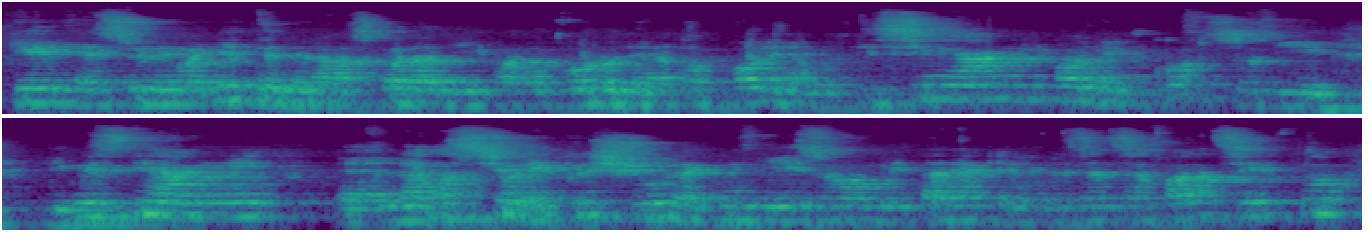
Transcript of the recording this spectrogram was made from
che è sulle magliette della squadra di pallavolo della Top Volley da moltissimi anni, poi nel corso di, di questi anni eh, la passione è cresciuta e quindi sono aumentate anche le presenze a palazzetto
